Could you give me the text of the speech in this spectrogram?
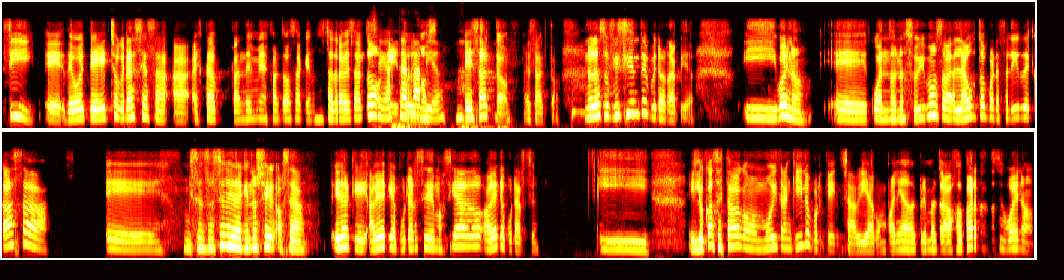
Sí, eh, de, hecho, gracias a, esta pandemia espantosa que nos está atravesando. Llegaste eh, rápido. Exacto, exacto. No lo suficiente, pero rápido. Y bueno, eh, cuando nos subimos al auto para salir de casa, eh, mi sensación era que no llega, o sea, era que había que apurarse demasiado, había que apurarse. Y, Lucas estaba como muy tranquilo porque ya había acompañado el primer trabajo de parto, entonces bueno,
